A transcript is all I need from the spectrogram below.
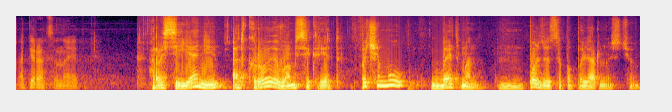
опираться на это. Россияне, открою вам секрет. Почему Бэтмен пользуется популярностью?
